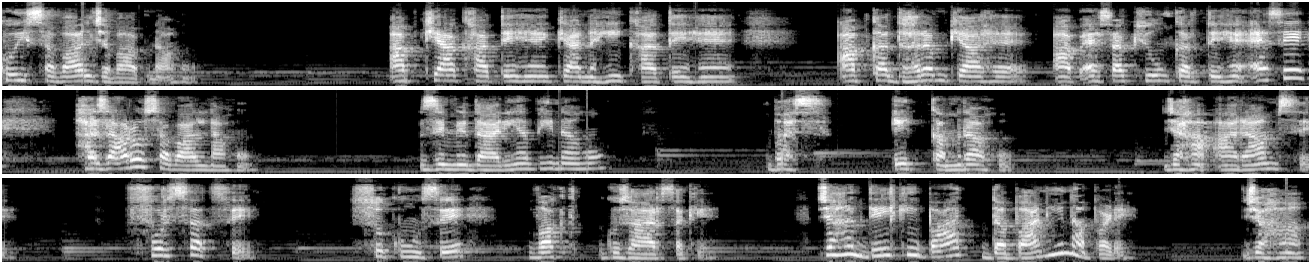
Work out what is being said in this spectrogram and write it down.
कोई सवाल जवाब ना हो। आप क्या खाते हैं, क्या नहीं खाते हैं, आपका धर्म क्या है, आप ऐसा क्यों करते हैं, ऐसे हज़ारों सवाल ना हो। जिम्मेदारियाँ भी ना हो, बस एक कमरा हो, जहाँ आराम से, फुर्सत से, सुकून से वक्त गुजार सके, जहाँ दिल की बात दबानी ना पड़े, जहाँ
